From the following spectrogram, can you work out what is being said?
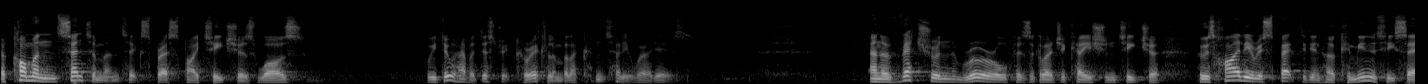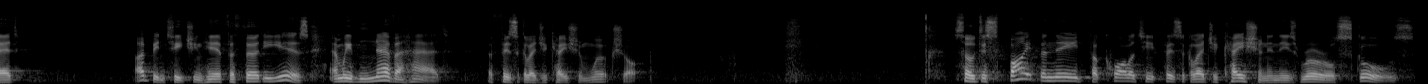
A common sentiment expressed by teachers was, we do have a district curriculum, but I couldn't tell you where it is. And a veteran rural physical education teacher who's highly respected in her community said, I've been teaching here for 30 years, and we've never had a physical education workshop. So despite the need for quality physical education in these rural schools,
